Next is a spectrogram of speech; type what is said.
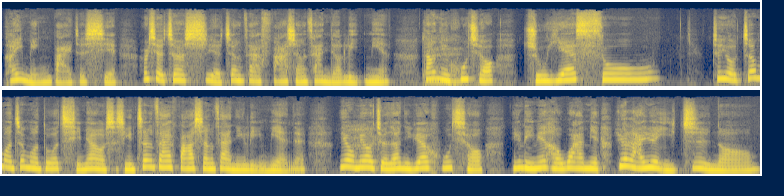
可以明白这些，而且这事也正在发生在你的里面。当你呼求主耶稣。就有这么这么多奇妙的事情正在发生在你里面呢。你有没有觉得你越呼求，你里面和外面越来越一致呢？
